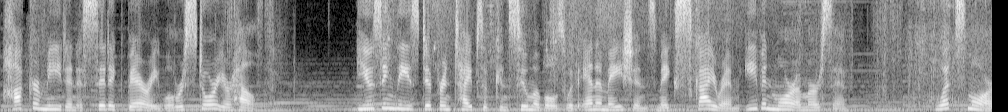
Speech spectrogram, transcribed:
horker meat and acidic berry will restore your health. Using these different types of consumables with animations makes Skyrim even more immersive. What's more,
